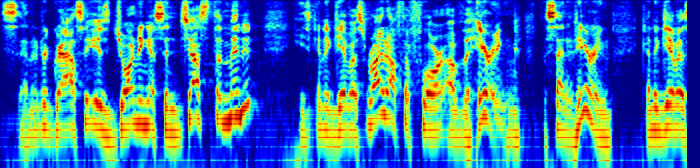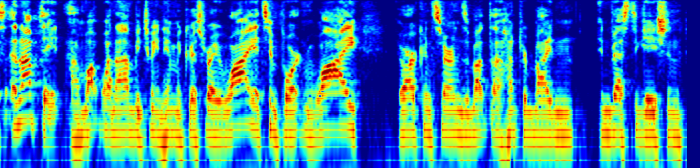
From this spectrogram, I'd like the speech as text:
Senator Grassley is joining us in just a minute. He's going to give us, right off the floor of the hearing, the Senate hearing, going to give us an update on what went on between him and Chris Wray, why it's important, why there are concerns about the Hunter Biden investigation,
